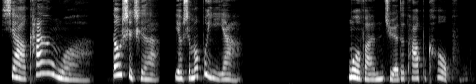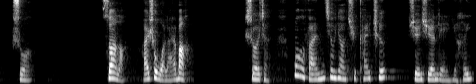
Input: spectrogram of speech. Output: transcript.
小看我，都是车，有什么不一样？”莫凡觉得他不靠谱，说：“算了。”还是我来吧。说着，莫凡就要去开车。轩轩脸一黑，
